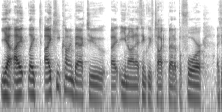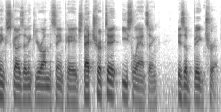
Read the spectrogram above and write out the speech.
yeah, I like I keep coming back to uh, you know, and I think we've talked about it before. I think Scuzz, I think you're on the same page. That trip to East Lansing is a big trip.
